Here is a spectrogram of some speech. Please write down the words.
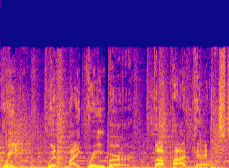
Greeny with Mike Greenberg, the podcast.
